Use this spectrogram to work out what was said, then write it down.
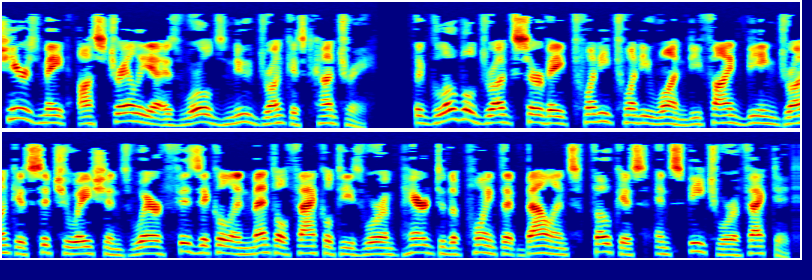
Cheers mate, Australia is world's new drunkest country. The Global Drug Survey 2021 defined being drunk as situations where physical and mental faculties were impaired to the point that balance, focus, and speech were affected.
